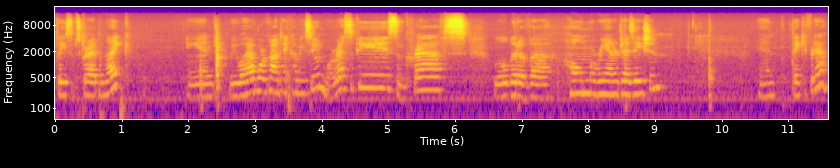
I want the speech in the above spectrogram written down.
Please subscribe and like. And we will have more content coming soon. More recipes, some crafts, a little bit of uh, home re-energization. And thank you for now.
